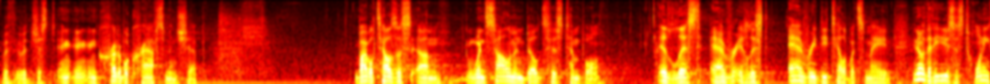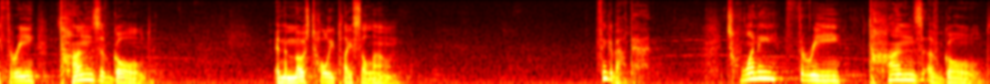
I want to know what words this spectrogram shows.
with, with just in, in incredible craftsmanship. The Bible tells us um, when Solomon builds his temple, it lists every, it lists every detail of what's made. You know that he uses 23 tons of gold in the most holy place alone. Think about that 23 tons of gold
